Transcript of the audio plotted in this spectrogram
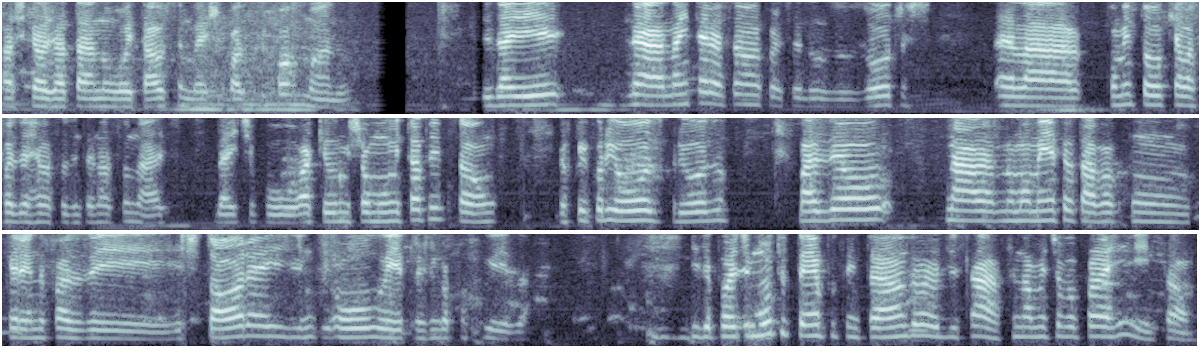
Acho que ela já está no oitavo semestre, quase se formando. E daí, na, na interação, conhecendo uns dos outros, ela comentou que ela fazia relações internacionais. Daí, tipo, aquilo me chamou muita atenção. Eu fiquei curioso, curioso. Mas eu, na, no momento, eu estava com, querendo fazer história e, ou letras, língua portuguesa. Uhum. E depois de muito tempo tentando, eu disse, ah, finalmente eu vou para RI. Então,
